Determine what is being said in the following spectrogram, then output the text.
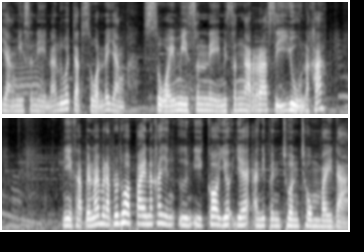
อย่างมีเสน่ห์นะหรือว่าจัดสวนได้อย่างสวยมีเสน่ห์มีสง่าราศีอยู่นะคะ นี่ค่ะเป็นไม้ประดับทั่วๆไปนะคะอย่างอื่นอีกก็เยอะแยะ อันนี้เป็นชวนชมใบด่าง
